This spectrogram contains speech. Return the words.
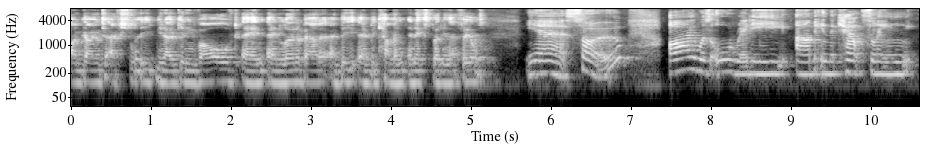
I'm going to actually you know get involved and and learn about it and be and become an, an expert in that field. Yeah. So, I was already um, in the counselling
